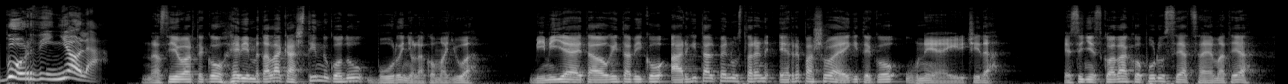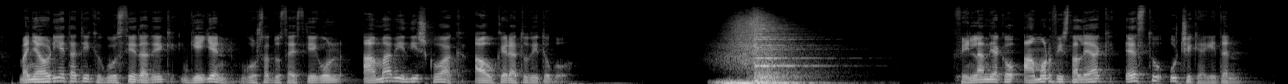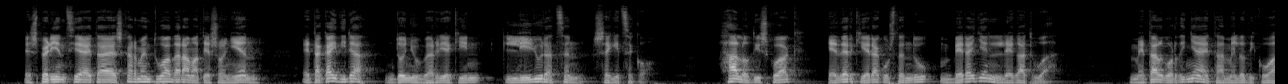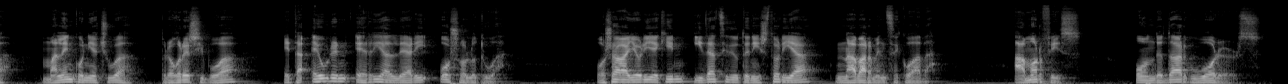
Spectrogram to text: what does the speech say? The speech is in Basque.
Burdinola! Nazioarteko heavy metalak astinduko du burdinolako mailua. 2000 eta hogeita biko argitalpen ustaren errepasoa egiteko unea iritsi da. Ezinezkoa da kopuru zehatza ematea, baina horietatik guztietatik gehien gustatu zaizkigun amabi diskoak aukeratu ditugu. Finlandiako amorfistaldeak ez du utxik egiten. Esperientzia eta eskarmentua daramate soinien, eta gai dira doinu berriekin liluratzen segitzeko. Halo diskoak ederki erakusten du beraien legatua. Metal gordina eta melodikoa, malenkoniatxua, progresiboa eta euren herrialdeari oso lotua. Osagai horiekin idatzi duten historia nabarmentzekoa da. Amorphis, On the Dark Waters.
